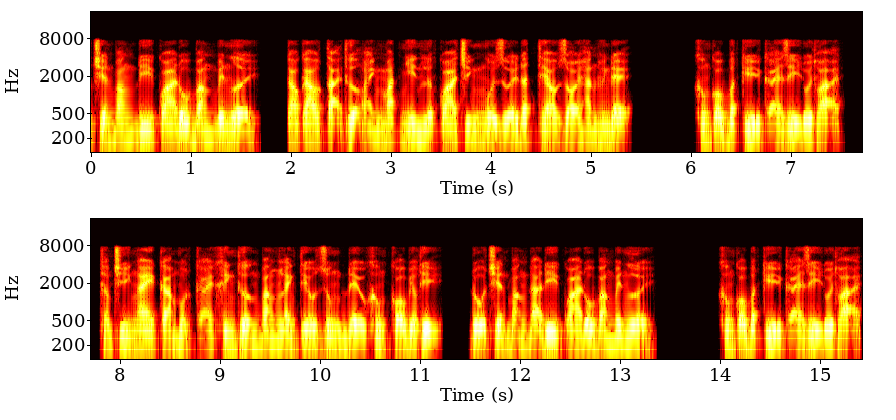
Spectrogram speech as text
triển bằng đi qua đỗ bằng bên người, cao cao tại thượng ánh mắt nhìn lướt qua chính ngồi dưới đất theo dõi hắn huynh đệ. Không có bất kỳ cái gì đối thoại, thậm chí ngay cả một cái khinh thường băng lãnh tiếu dung đều không có biểu thị, đỗ triển bằng đã đi qua đỗ bằng bên người. Không có bất kỳ cái gì đối thoại,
